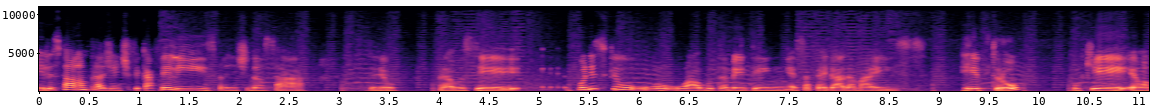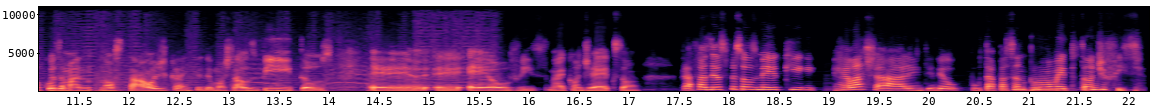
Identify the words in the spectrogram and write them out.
eles falam pra gente ficar feliz, pra gente dançar, entendeu? Pra você. Por isso que o, o, o álbum também tem essa pegada mais retrô, porque é uma coisa mais nostálgica, entendeu? Mostrar os Beatles, é, é, Elvis, Michael Jackson, para fazer as pessoas meio que relaxarem, entendeu? Por estar tá passando por um momento tão difícil.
